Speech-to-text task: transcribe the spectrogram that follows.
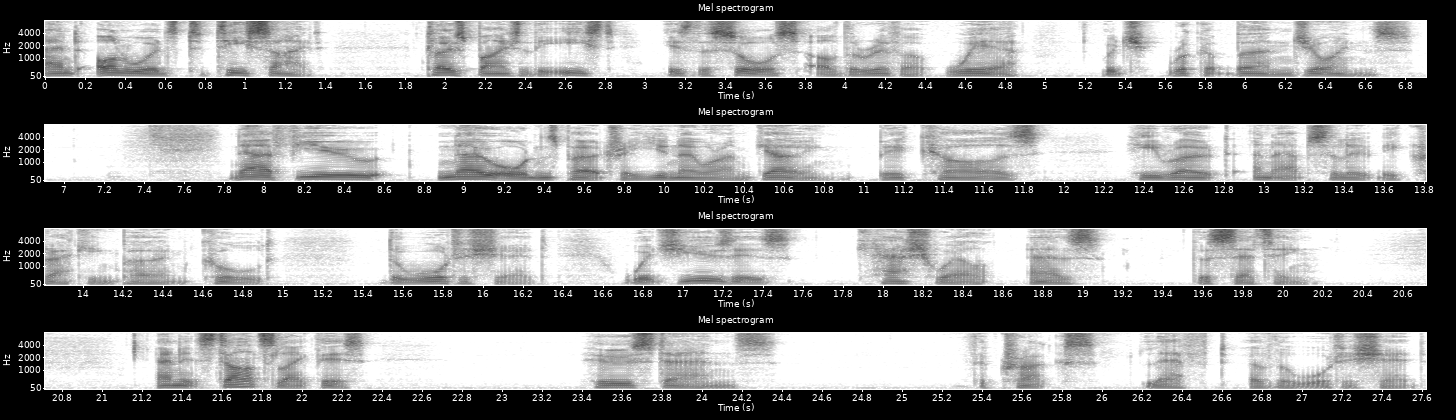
and onwards to Teesside. Close by to the east is the source of the River Wear, which Rookhope Burn joins. Now, if you know Auden's poetry, you know where I'm going, because he wrote an absolutely cracking poem called The Watershed, which uses Cashwell as the setting. And it starts like this Who stands? The crux left of the watershed.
